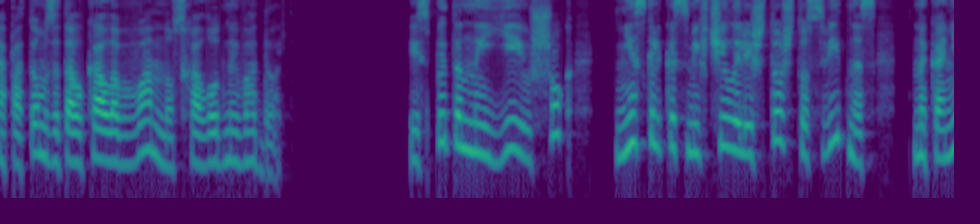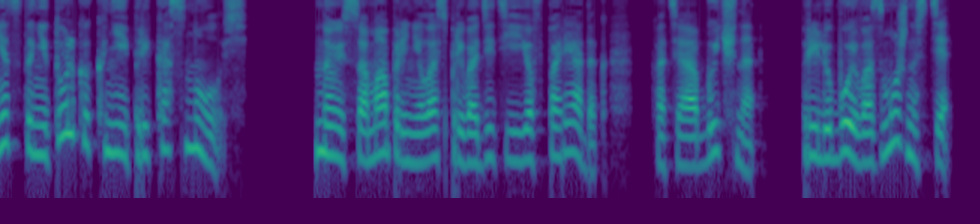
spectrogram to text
а потом затолкала в ванну с холодной водой. Испытанный ею шок несколько смягчило лишь то, что Свитнес наконец-то не только к ней прикоснулась, но и сама принялась приводить ее в порядок, хотя обычно при любой возможности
